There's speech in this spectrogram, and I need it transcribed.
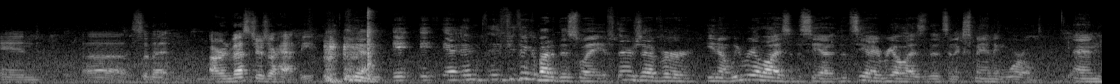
and uh, so that our investors are happy. yeah, it, it, and if you think about it this way, if there's ever, you know, we realize that the CIA, the CIA realizes that it's an expanding world, and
